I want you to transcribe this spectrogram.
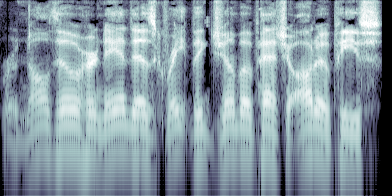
Ronaldo Hernandez, great big jumbo patch auto piece.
